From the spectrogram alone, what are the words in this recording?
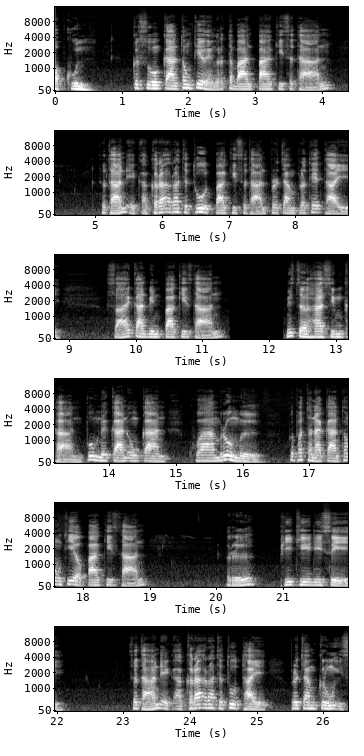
ขอบคุณ กระทรวงการท่องเที่ยวแห่งรัฐบาลปากีสถาน สถานเอกอัครราชทูตปากีสถานประจำประเทศไทย สายการบินปากีสถาน มิสเตอร์ฮาซิมขาน ผู้อำนวยการองค์การความร่วมมือเพื่อพัฒนาการท่องเที่ยวปากีสถาน หรือ PTDC สถานเอกอัครราชทูตไทย ประจำกรุงอิส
